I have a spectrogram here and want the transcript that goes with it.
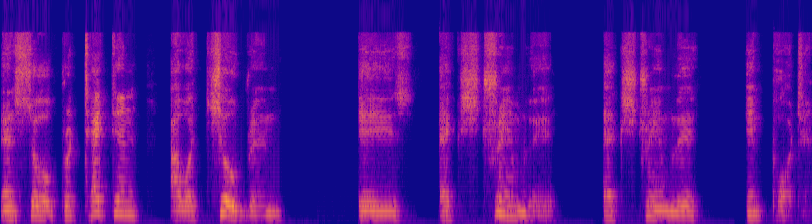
And so protecting our children is extremely, extremely important.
